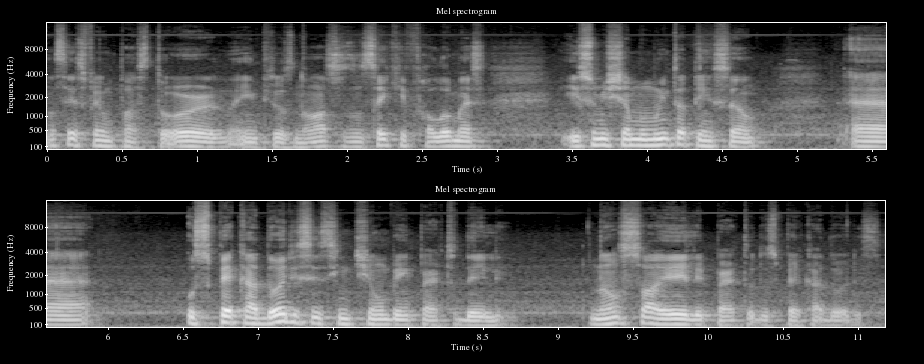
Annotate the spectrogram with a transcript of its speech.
Não sei se foi um pastor entre os nossos, não sei quem falou, mas isso me chama muito a atenção. É, os pecadores se sentiam bem perto dele, não só ele perto dos pecadores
